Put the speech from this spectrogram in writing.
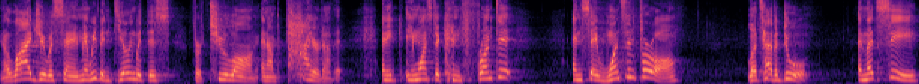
And Elijah was saying, Man, we've been dealing with this for too long, and I'm tired of it. And he, he wants to confront it and say, Once and for all, let's have a duel. And let's see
